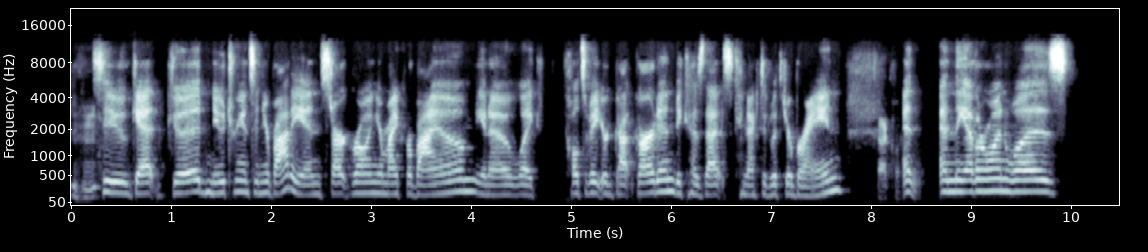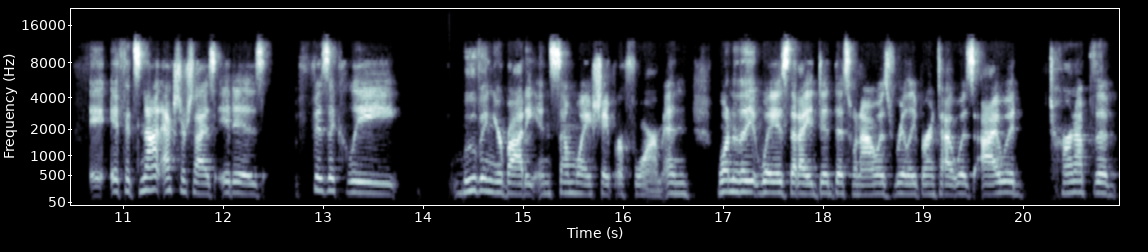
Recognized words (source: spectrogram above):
mm-hmm. to get good nutrients in your body and start growing your microbiome, you know, like cultivate your gut garden because that's connected with your brain. Exactly. And and the other one was if it's not exercise, it is physically moving your body in some way shape or form and one of the ways that i did this when i was really burnt out was i would turn up the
